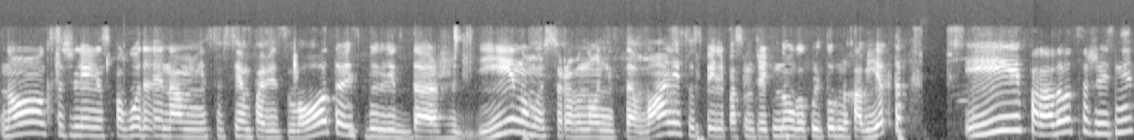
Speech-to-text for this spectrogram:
Но, к сожалению, с погодой нам не совсем повезло. То есть были дожди, но мы все равно не сдавались. Успели посмотреть много культурных объектов и порадоваться жизни.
